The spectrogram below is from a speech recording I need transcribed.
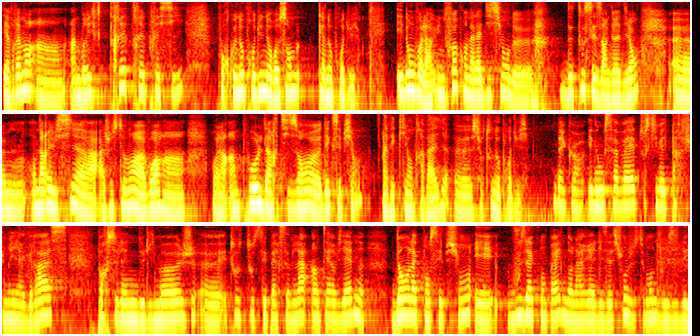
il y a vraiment un, brief très, très précis pour que nos produits ne ressemblent qu'à nos produits. Et donc voilà, une fois qu'on a l'addition de, tous ces ingrédients, euh, on a réussi à, justement à avoir un, voilà, un pôle d'artisans d'exception avec qui on travaille sur tous nos produits. D'accord. Et donc ça va être tout ce qui va être parfumerie à Grasse, porcelaine de Limoges, euh, toutes ces personnes-là interviennent dans la conception et vous accompagnent dans la réalisation justement de vos idées.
